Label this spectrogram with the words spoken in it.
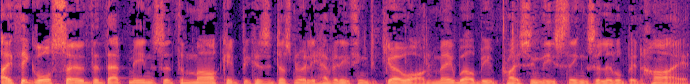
I think also that that means that the market, because it doesn't really have anything to go on, may well be pricing these things a little bit high.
